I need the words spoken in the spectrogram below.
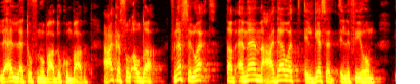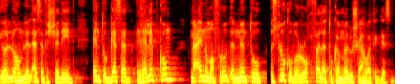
لئلا تفنوا بعضكم بعضا. عكسوا الأوضاع. في نفس الوقت طب أمام عداوة الجسد اللي فيهم يقول لهم للأسف الشديد أنتوا الجسد غالبكم مع إنه مفروض إن أنتوا اسلكوا بالروح فلا تكملوا شهوة الجسد.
